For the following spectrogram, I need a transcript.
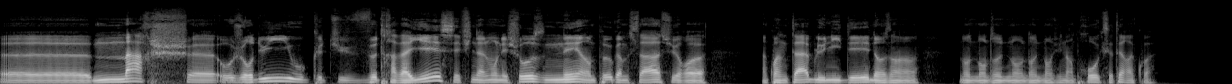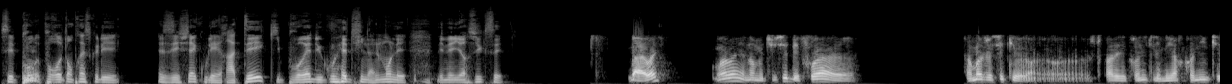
euh, marche euh, aujourd'hui ou que tu veux travailler, c'est finalement les choses nées un peu comme ça sur euh, un coin de table, une idée dans un dans dans dans, dans, une impro, etc. quoi. C'est pour Mm. pour autant presque les, les échecs ou les ratés qui pourraient du coup être finalement les les meilleurs succès. Bah ouais. Ouais, ouais. Non, mais tu sais, des fois, euh, enfin, moi, je sais que, euh, je te parlais des chroniques, les meilleures chroniques,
